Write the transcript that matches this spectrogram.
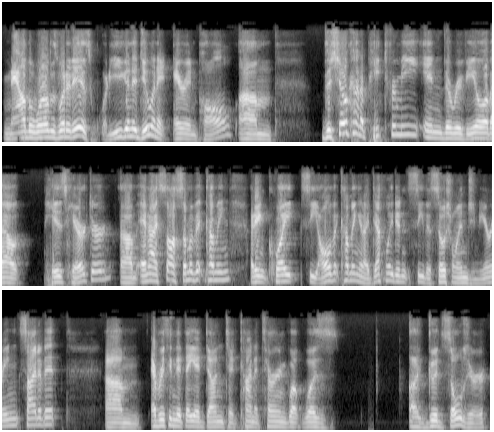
now the world is what it is. What are you gonna do in it, Aaron Paul? Um, the show kind of peaked for me in the reveal about his character. Um, and I saw some of it coming. I didn't quite see all of it coming, and I definitely didn't see the social engineering side of it. Um, everything that they had done to kind of turn what was a good soldier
